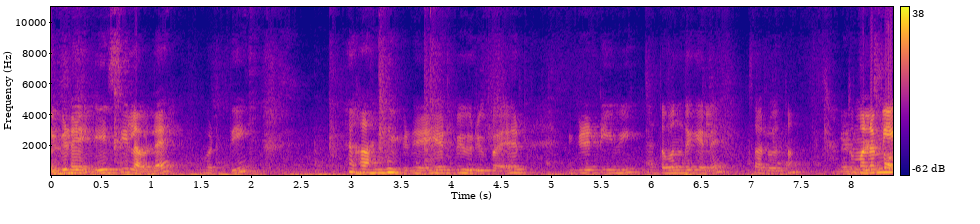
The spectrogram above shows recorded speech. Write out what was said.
इकडे ए सी लावलाय वरती. आणि इकडे एअर प्युरिफायर इकडे टी व्ही आता बंद केलंय चालू होता Netflix तुम्हाला मी.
